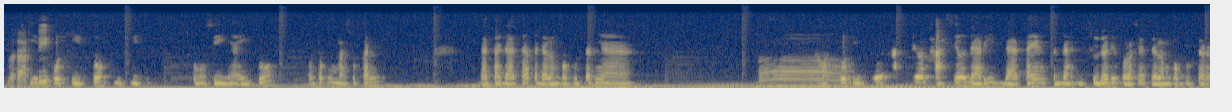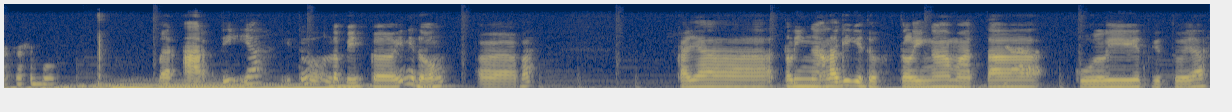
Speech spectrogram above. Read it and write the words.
berarti input itu fungsi- fungsinya itu untuk memasukkan data-data ke dalam komputernya. oh, Output itu hasil hasil dari data yang sudah sudah diproses dalam komputer tersebut. berarti ya itu lebih ke ini dong eh, apa? Kayak telinga lagi gitu. Telinga mata kulit gitu ya.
